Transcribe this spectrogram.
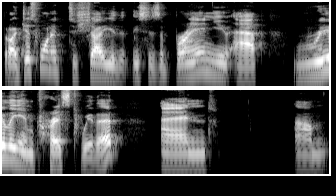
but I just wanted to show you that this is a brand new app, really impressed with it, and um,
